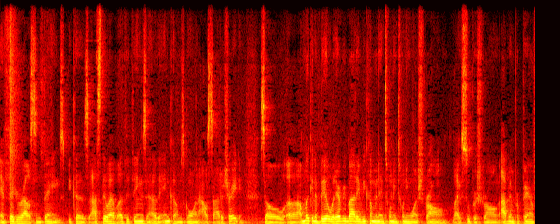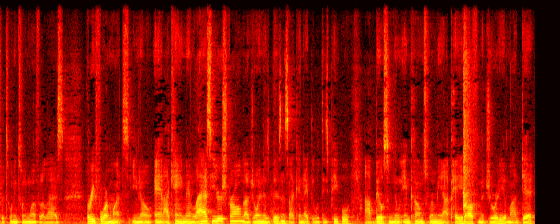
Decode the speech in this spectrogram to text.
and figure out some things because I still have other things and other incomes going outside of trading. So uh, I'm looking to build with everybody. We coming in 2021 strong, like super strong. I've been preparing for 2021 for the last three, four months, you know, and I came in last year strong. I joined this business. I connected with these people. I built some new incomes for me. I paid off majority of my debt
